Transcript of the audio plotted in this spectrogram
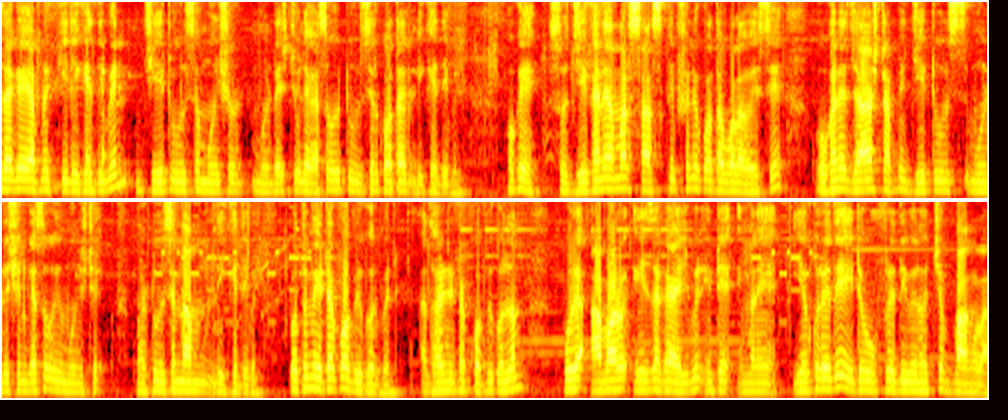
জায়গায় আপনি কি লিখে দিবেন? যে টুলসে মনিটাইজ চলে গেছে, ওই টুলসের কথা লিখে দিবেন। ওকে সো যেখানে আমার সাবস্ক্রিপশনের কথা বলা হয়েছে, ওখানে জাস্ট আপনি যে টুলস মনিটেশন গেছে, ওই মনিটে মানে টুলসের নাম লিখে দেবেন। প্রথমে এটা কপি করবেন। আর ধরেন এটা কপি করলাম, করে আবারও এই জায়গায় আসবেন, এটা মানে ইয়ে করে দিয়ে এটা উপরে দিবেন হচ্ছে বাংলা।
